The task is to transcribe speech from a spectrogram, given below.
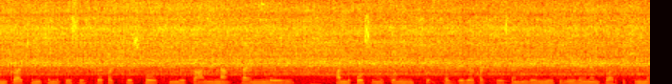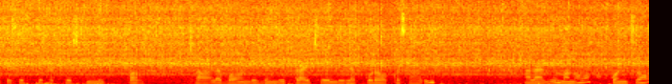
ఇంకా చిన్న చిన్న పీసెస్గా కట్ చేసుకోవచ్చండి. కానీ నాకు టైం లేదు. అందుకోసమే కొంచెం పెద్దగా కట్ చేశానండి. మీకు వీలైనంత వరకు చిన్న పీసెస్తో కట్ చేసుకోండి చాలా బాగుంటుందండి ట్రై చేయండి. ఇలా కూడా ఒక్కసారి. అలాగే మనం కొంచెం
